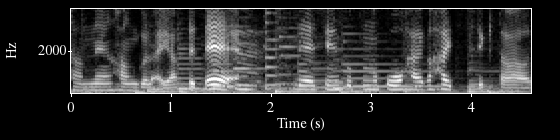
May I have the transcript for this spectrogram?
3年半ぐらいやってて、で新卒の後輩が入ってきた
